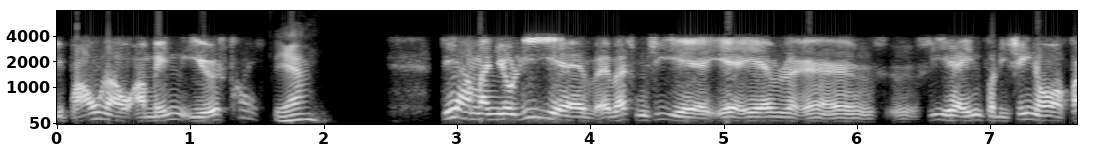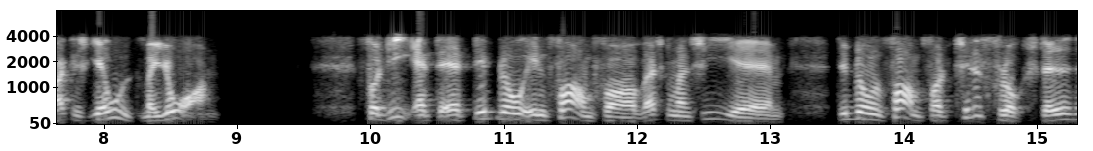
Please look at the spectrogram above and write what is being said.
i Braunau am Inn i Østrig, ja. det har man jo lige, øh, hvad skal man sige, øh, jeg, jeg vil sige herinde for de senere år, faktisk jævnt med jorden. Fordi at, at det blev en form for, hvad skal man sige, øh, det blev en form for tilflugtssted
